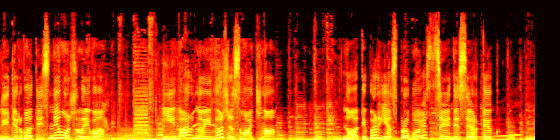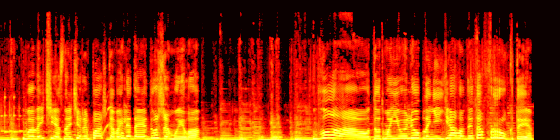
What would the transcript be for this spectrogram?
Відірватись неможливо. І гарно, і дуже смачно. Ну, а тепер я спробую цей десертик. Величезна черепашка виглядає дуже мило. Вау! Тут мої улюблені ягоди та фрукти.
